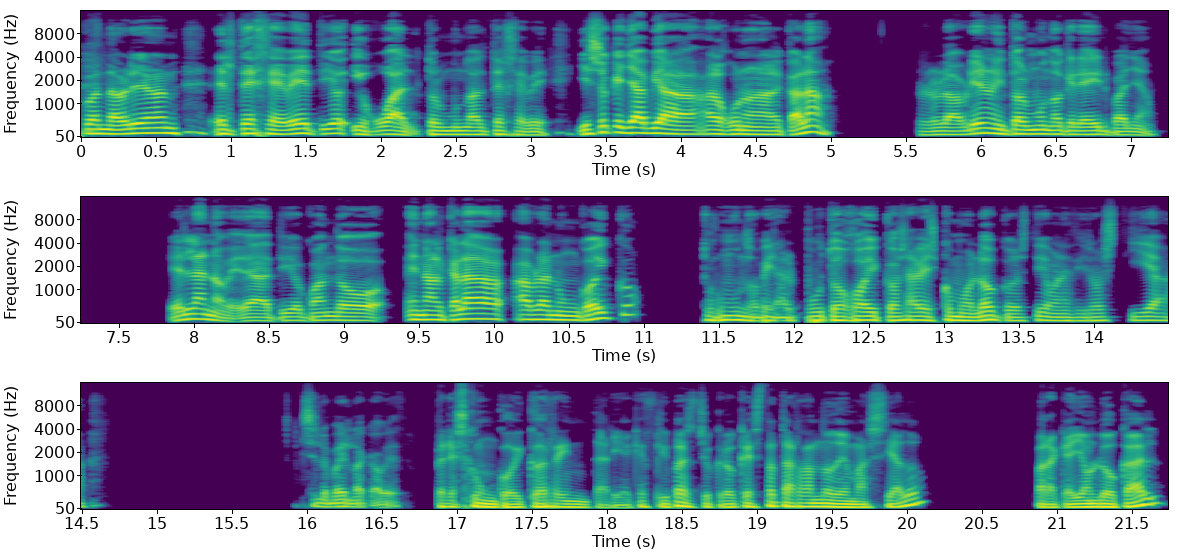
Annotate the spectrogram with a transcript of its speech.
cuando abrieron el TGB, tío, igual, todo el mundo al TGB. Y eso que ya había alguno en Alcalá. Pero lo abrieron y todo el mundo quería ir para allá. Es la novedad, tío. Cuando en Alcalá abran un goico, todo el mundo ir al puto goico, ¿sabes? Como locos, tío. Van a decir, hostia. Se le va a ir la cabeza. Pero es que un goico rentaría, que flipas. Yo creo que está tardando demasiado para que haya un local,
